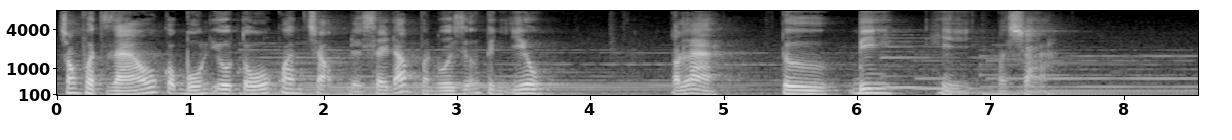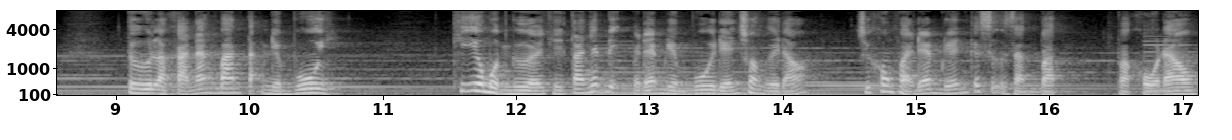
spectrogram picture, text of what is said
Trong Phật giáo có bốn yếu tố quan trọng để xây đắp và nuôi dưỡng tình yêu. Đó là từ, bi, hỷ và xả từ là khả năng ban tặng niềm vui. Khi yêu một người thì ta nhất định phải đem niềm vui đến cho người đó chứ không phải đem đến cái sự dằn vặt và khổ đau.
